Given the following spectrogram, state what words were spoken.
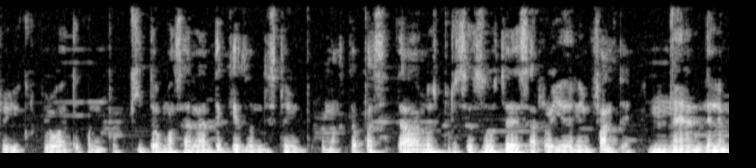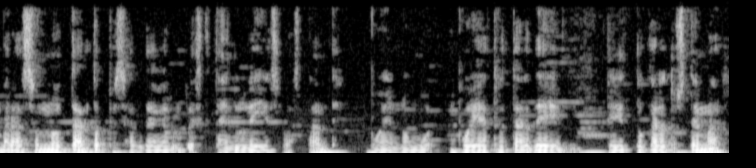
pero yo creo que lo voy a tocar un poquito más adelante, que es donde estoy un poco más capacitada en los procesos de desarrollo del infante. En el del embarazo no tanto, a pesar de haber, pues que también leyes bastante. Bueno, voy a tratar de, tocar otros temas.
